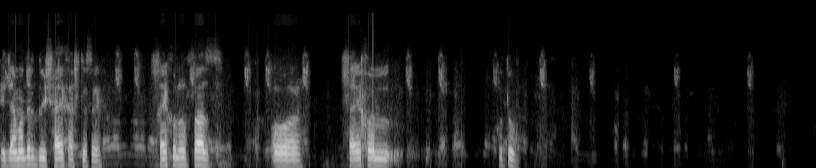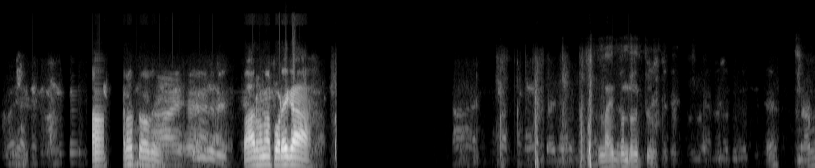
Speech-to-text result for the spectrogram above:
এই যে আমাদের দুই শায়েখ আসতেছে শাইখুল হুফাজ ও শাইখুল কুতুব পার হতে হবে पार होना पड़ेगा लाइव बंद कर दो नाम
